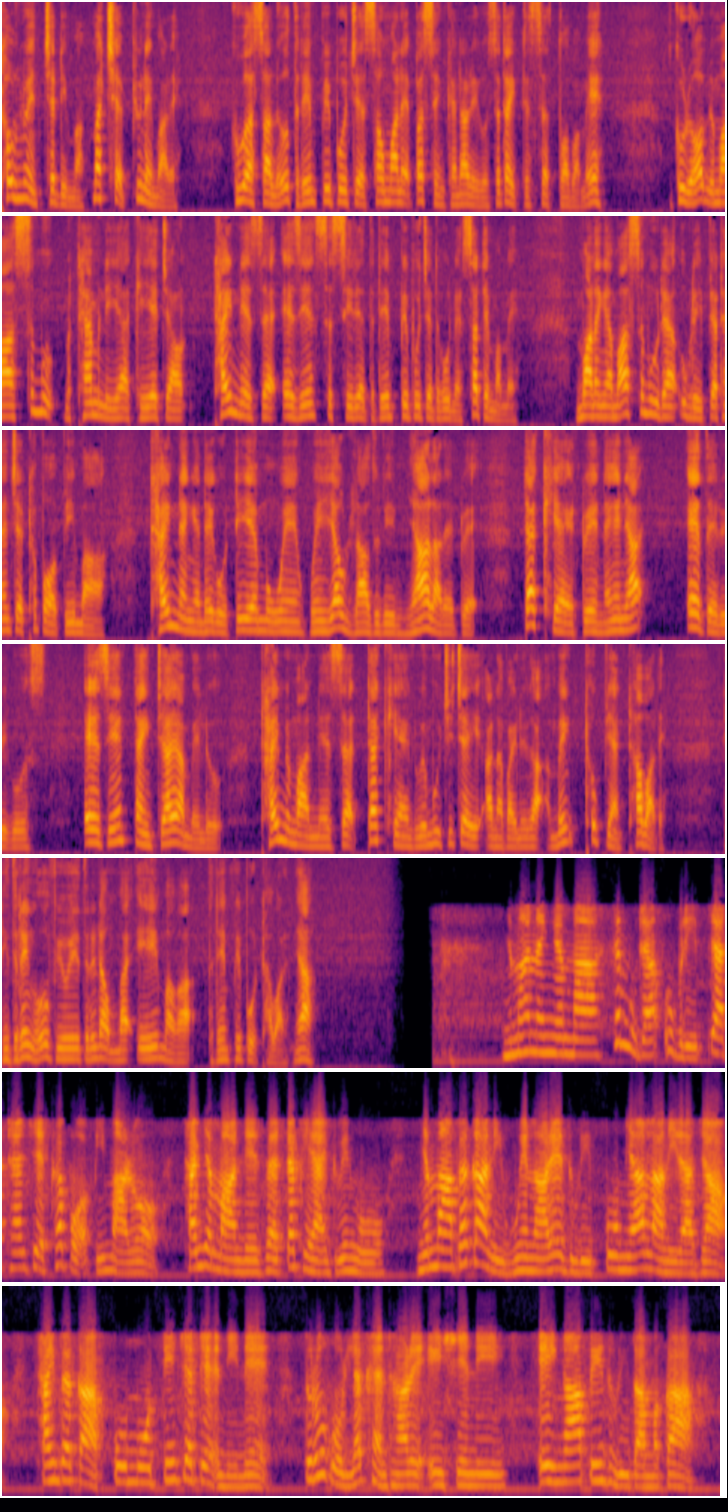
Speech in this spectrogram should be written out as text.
ထုတ်လွှင့်ချက်တွေမှာမှတ်ချက်ပြုနိုင်ပါတယ်အခုကစလို့သတင်းပေးပို့ချက်စောင်းမနဲ့ပတ်စင်ကဏ္ဍတွေကိုစက်တိုက်တင်ဆက်သွားပါမယ်အခုတော့မြန်မာစစ်မှုမထမ်းမနေရခရဲကြောင်းထိုင်းနယ်စပ်အဲဇင်းစစ်ဆေးတဲ့သတင်းပေးပို့ချက်တစ်ပုဒ်နဲ့စတင်ပါမယ် မြန်မာနိုင်ငံမှာစစ်မှုထမ်းဥပဒေပြဋ္ဌာန်းချက်ထွက်ပေါ်ပြီးမှာထိုင်းနိုင်ငံထဲကိုတရမဝင်ဝင်ရောက်လာသူတွေများလာတဲ့အတွက်တက်ခရိုင်အတွင်းနိုင်ငံခြားဧည့်သည်တွေကိုအဲဇင်းတိုင်ကြားရမယ်လို့ထိုင်းမြန်မာနယ်စပ်တက်ခရိုင်လူဝင်မှုကြီးကြပ်ရေးအာဏာပိုင်တွေကအမိန့်ထုတ်ပြန်ထားပါတယ်ဒီသတင်းကို VOA သတင်းတောက်မတ်အေးမာကသတင်းပေးပို့ထားပါတယ်ခင်ဗျာမြန်မာနိုင်ငံမှာစစ်မှုထမ်းဥပဒေပြဋ္ဌာန်းချက်ထွက်ပေါ်အပြီးမှာတော့ထိုင်းမြန်မာနယ်စပ်တပ်ခရိုင်အတွင်းကို မြန်မာဘက်ကနေ ဝင်လာတဲ့သူတွေ ပိုများလာနေတာကြောင့် ထိုင်းဘက်က ပိုမိုတင်းကျပ်တဲ့အနေနဲ့ သူတို့ကို လက်ခံထားတဲ့ အိမ်ရှင်တွေ အိမ်ငှားပေးသူတွေသာမက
